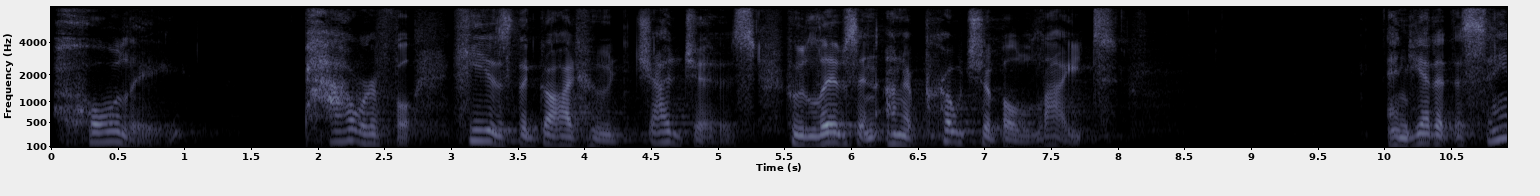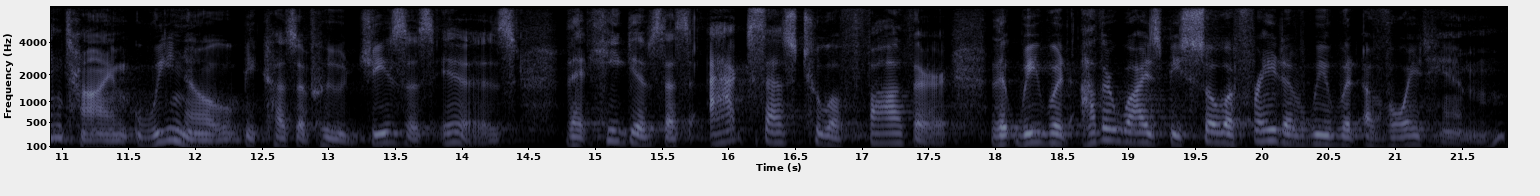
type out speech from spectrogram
holy, powerful. He is the God who judges, who lives in unapproachable light. And yet, at the same time, we know because of who Jesus is that he gives us access to a father that we would otherwise be so afraid of we would avoid him,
